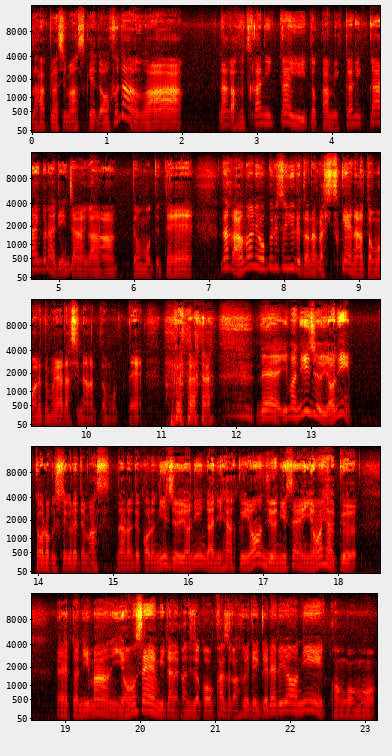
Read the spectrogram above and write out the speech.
ず発表しますけど、普段は、なんか2日に1回とか3日に1回ぐらいでいいんじゃないかなって思ってて、なんかあまり送りすぎるとなんかしつけえなと思われても嫌だしなと思って。で、今24人登録してくれてます。なので、この24人が242,400、えっ、ー、と、2万4000みたいな感じでこう数が増えていけれるように、今後も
